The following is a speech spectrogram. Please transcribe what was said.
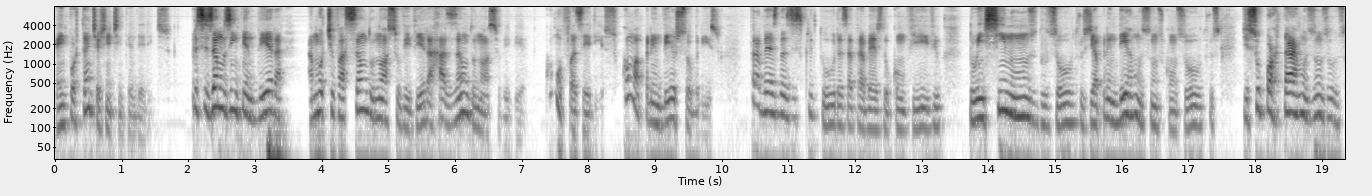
É importante a gente entender isso. Precisamos entender a, a motivação do nosso viver, a razão do nosso viver. Como fazer isso? Como aprender sobre isso? Através das escrituras, através do convívio, do ensino uns dos outros, de aprendermos uns com os outros, de suportarmos uns,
